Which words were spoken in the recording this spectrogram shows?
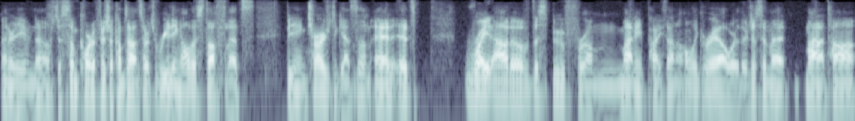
I don't even know, just some court official comes out and starts reading all this stuff that's being charged against them, and it's right out of the spoof from Monty Python and Holy Grail, where they're just in that monotone,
